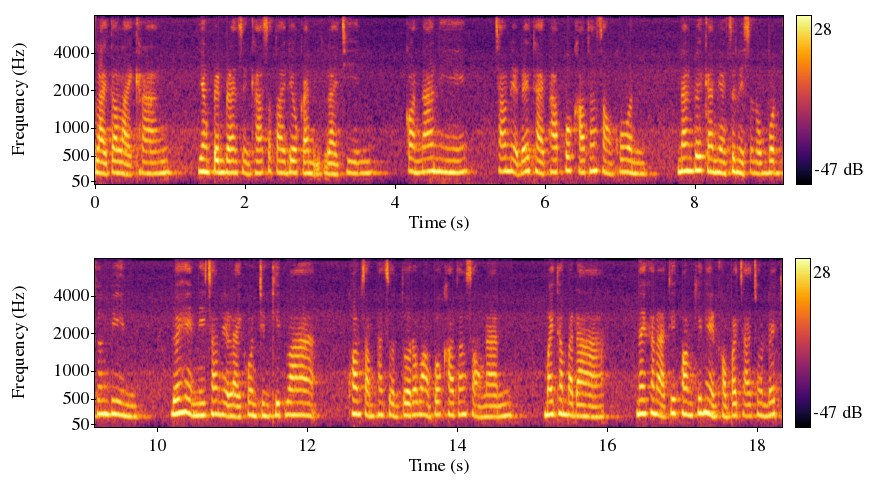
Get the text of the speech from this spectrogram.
หลายต่อหลายครั้งยังเป็นแบรนด์สินค้าสไตล์เดียวกันอีกหลายชิ้น ก่อนหน้านี้ชาวเน็ตได้ถ่ายภาพพวกเขาทั้งสองคน นั่งด้วยกันอย่างสนิทสนมบนเครื่องบิน ด้วยเหตุนี้ชาวเน็ตหลายคนจึงคิดว่า ความสัมพันธ์ส่วนตัวระหว่างพวกเขาทั้งสองนั้น ไม่ธรรมดา ในขณะที่ความคิดเห็นของประชาชนได้ท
